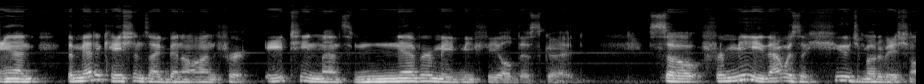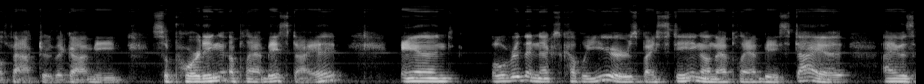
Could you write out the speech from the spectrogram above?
And the medications I'd been on for 18 months never made me feel this good. So for me, that was a huge motivational factor that got me supporting a plant based diet. And over the next couple years, by staying on that plant based diet, I was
